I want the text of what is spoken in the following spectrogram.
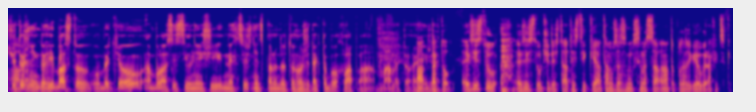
Čiže to, že niekto hýbal s tou obeťou a bol asi silnejší, nechceš hneď spadnúť do toho, že tak to bol chlap a máme to. Hej, a, že... Takto, existujú, existujú určité štatistiky a tam zase musíme sa na to pozrieť geograficky.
